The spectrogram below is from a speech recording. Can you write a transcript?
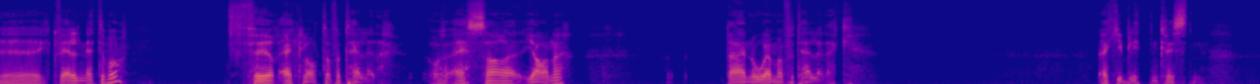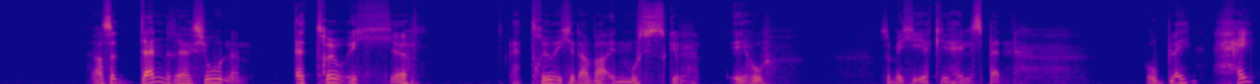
eh, kvelden etterpå, før jeg klarte å fortelle det. Og jeg sa, Jane, det er noe jeg må fortelle deg. Jeg er ikke blitt en kristen. Altså, den reaksjonen Jeg tror ikke Jeg tror ikke det var en muskel i henne som ikke gikk i helspenn. Hun ble helt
